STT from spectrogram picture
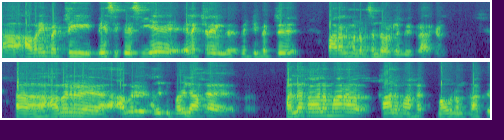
ஆஹ் அவரை பற்றி பேசி பேசியே எலெக்ஷனில் வெற்றி பெற்று பாராளுமன்றம் சென்றவர்களும் இருக்கிறார்கள். ஆஹ் அவர் அவர் அதுக்கு பதிலாக பல காலமான காலமாக மௌனம் காத்து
